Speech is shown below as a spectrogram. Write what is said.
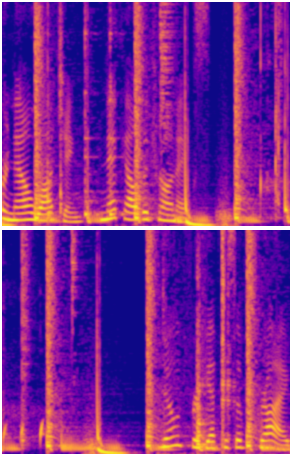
You are now watching Nick Albatronics. Don't forget to subscribe.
